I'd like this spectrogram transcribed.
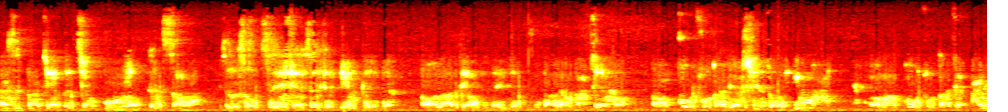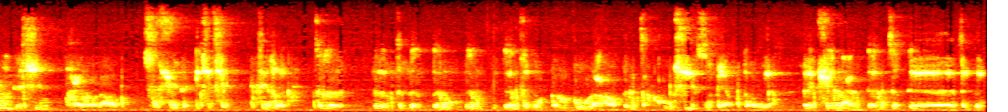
但是大家的脚步没有跟上啊，这个时候职业先生就严格的哦，那这样子的一个指导，让大家哈哦破除大家心中的阴霾，哦，那破除大家安逸的心态哦，然后持续的一起前进。所以这个这个这个跟跟跟这个本部然后跟长呼吸是非常重要。所以圈男跟这个这个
